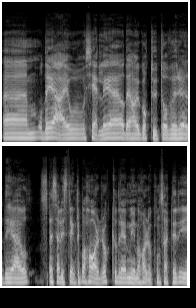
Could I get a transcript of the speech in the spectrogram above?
Um, og det er jo kjedelig, og det har jo gått utover De er jo spesialister egentlig på hardrock og drev mye med hardrock-konserter i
